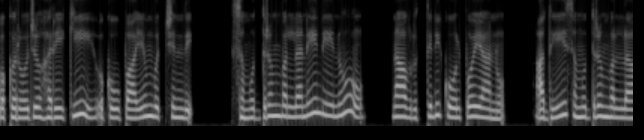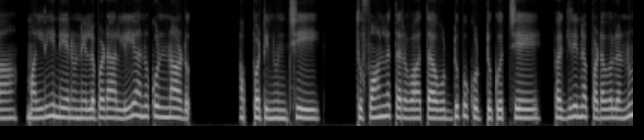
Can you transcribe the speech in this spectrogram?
ఒకరోజు హరికి ఒక ఉపాయం వచ్చింది. సముద్రం వల్లనే నేను నా వృత్తిని కోల్పోయాను. అదే సముద్రం వల్ల మళ్ళీ నేను నిలబడాలి అనుకున్నాడు. అప్పటినుంచి తుఫాన్ల తర్వాత ఒడ్డుకు కొట్టుకొచ్చే పగిలిన పడవలను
